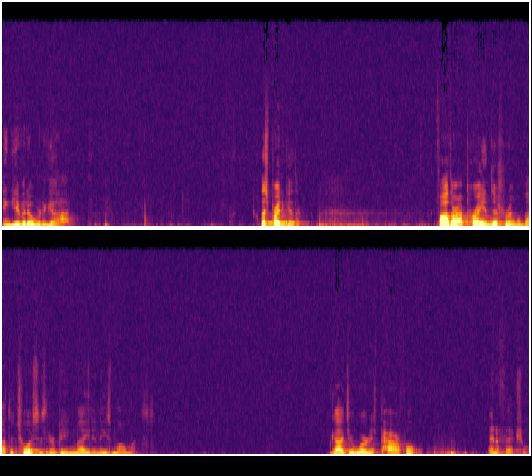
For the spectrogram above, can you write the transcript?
and give it over to God. Let's pray together. Father, I pray in this room about the choices that are being made in these moments. God, your word is powerful and effectual.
